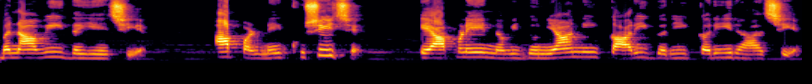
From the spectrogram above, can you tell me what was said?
બનાવી દઈએ છીએ. આપણને ખુશી છે કે આપણે નવી દુનિયાની કારીગરી કરી રહ્યા છીએ.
